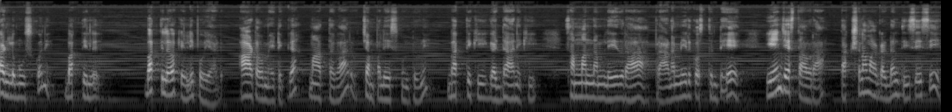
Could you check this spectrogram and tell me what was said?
కళ్ళు మూసుకొని భక్తిలో భక్తిలోకి వెళ్ళిపోయాడు. ఆటోమేటిక్గా మా అత్తగారు చెంపలేసుకుంటూనే భక్తికి గడ్డానికి సంబంధం లేదురా. ప్రాణం మీదకి వస్తుంటే ఏం చేస్తావురా? తక్షణం ఆ గడ్డం తీసేసి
